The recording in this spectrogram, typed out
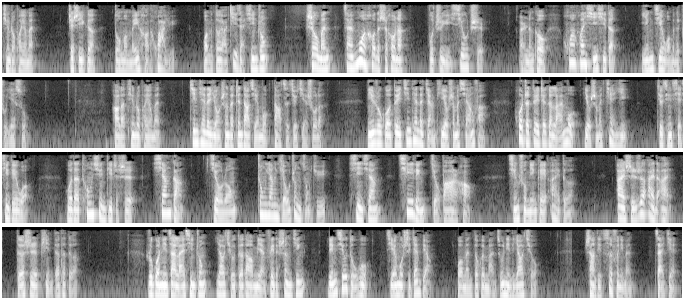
听众朋友们，这是一个多么美好的话语，我们都要记在心中，使我们在末后的时候呢，不至于羞耻，而能够欢欢喜喜的迎接我们的主耶稣。好了，听众朋友们，今天的永生的真道节目到此就结束了。您如果对今天的讲题有什么想法？或者对这个栏目有什么建议，就请写信给我。我的通讯地址是香港九龙中央邮政总局信箱七零九八二号，请署名给爱德。爱是热爱的爱，德是品德的德。如果您在来信中要求得到免费的圣经灵修读物、节目时间表，我们都会满足您的要求。上帝赐福你们。再见。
